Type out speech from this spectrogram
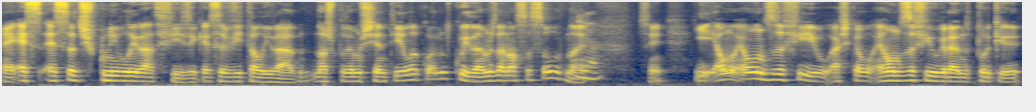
É, Essa, disponibilidade física, essa vitalidade, nós podemos senti-la quando cuidamos da nossa saúde, não é? Yeah. Sim. E é um, é um desafio, acho que é um, é um desafio grande porque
